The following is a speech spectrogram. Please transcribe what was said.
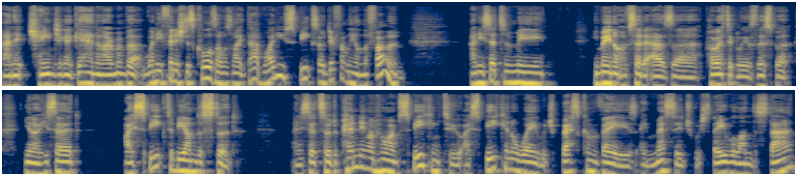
and it changing again. And I remember when he finished his calls, I was like, Dad, why do you speak so differently on the phone? And he said to me, he may not have said it as uh, poetically as this, but you know, he said, I speak to be understood. And he said, so depending on who I'm speaking to, I speak in a way which best conveys a message which they will understand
